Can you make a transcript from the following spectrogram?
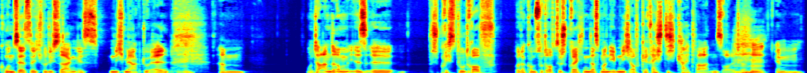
grundsätzlich würde ich sagen, ist nicht mehr aktuell. Ähm, unter anderem äh, sprichst du drauf oder kommst du darauf zu sprechen, dass man eben nicht auf Gerechtigkeit warten sollte mhm. im,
